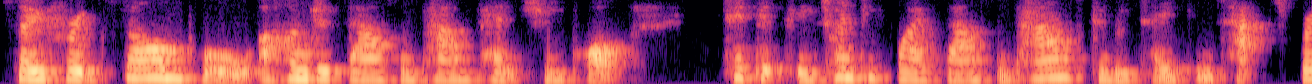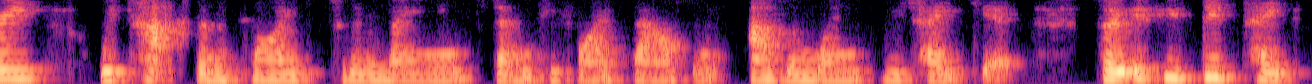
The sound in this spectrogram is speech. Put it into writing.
So, for example, a £100,000 pension pot, typically £25,000 can be taken tax free, with tax then applied to the remaining 75000 as and when you take it. So if you did take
